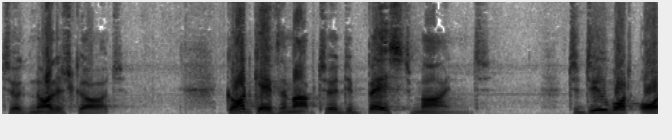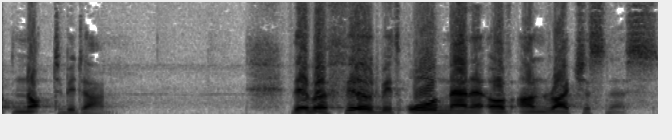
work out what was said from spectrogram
to acknowledge God, God gave them up to a debased mind to do what ought not to be done. They were filled with all manner of unrighteousness,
